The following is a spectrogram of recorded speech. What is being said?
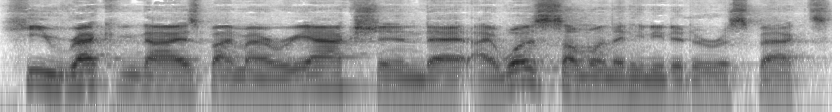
he recognized by my reaction that I was someone that he needed to respect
